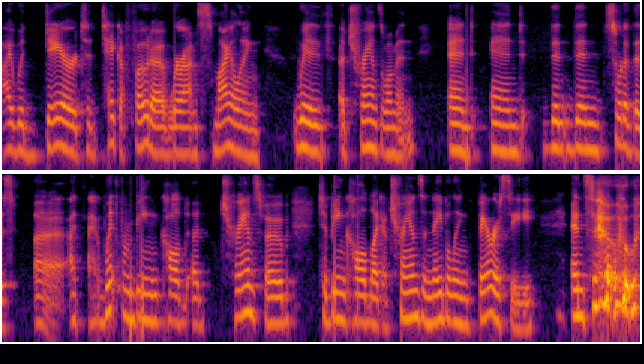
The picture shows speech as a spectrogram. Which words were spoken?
I would dare to take a photo where I'm smiling with a trans woman. And and then then sort of this uh, I, I went from being called a transphobe to being called like a trans enabling Pharisee and so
